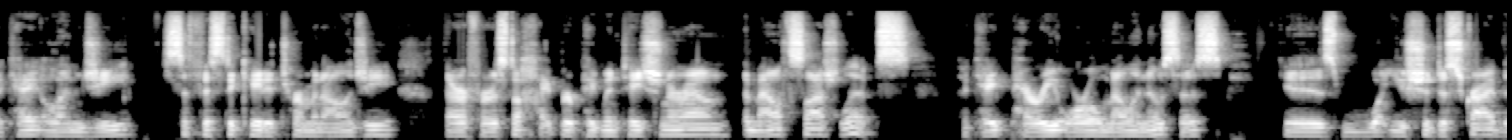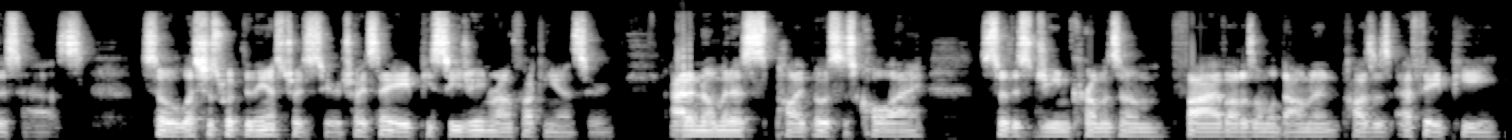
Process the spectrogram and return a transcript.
Okay, OMG, sophisticated terminology that refers to hyperpigmentation around the mouth slash lips. Okay, perioral melanosis is what you should describe this as. So let's just whip through the answer choices here. Choice A, APC gene, wrong fucking answer. Adenomatous polyposis coli. So this gene, chromosome 5 autosomal dominant, causes FAP,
